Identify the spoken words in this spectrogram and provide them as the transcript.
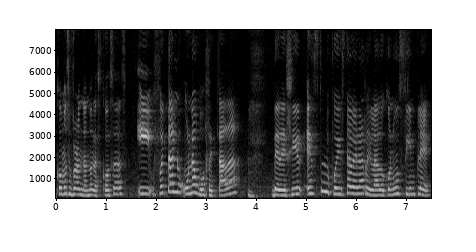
¿Cómo se fueron dando las cosas? Y fue tan una bofetada de decir, esto lo pudiste haber arreglado con un simple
